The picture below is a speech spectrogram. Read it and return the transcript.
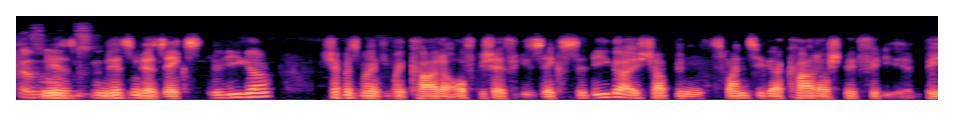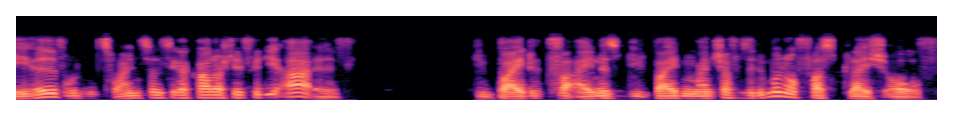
Also, und, jetzt, und, jetzt, in der sechsten Liga. Ich habe jetzt meinen mein Kader aufgestellt für die sechste Liga. Ich habe einen 20er Kaderschnitt für die B11 und einen 22er Kaderschnitt für die A11. Die beiden Vereine, die beiden Mannschaften sind immer noch fast gleich auf.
